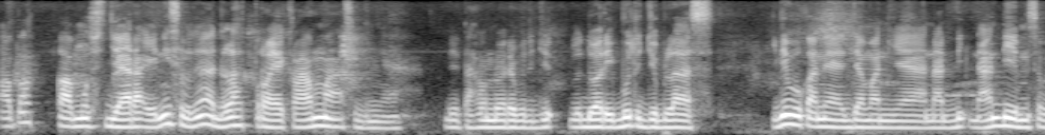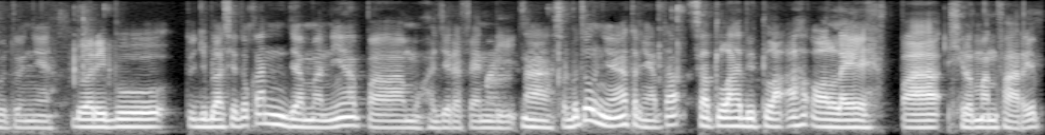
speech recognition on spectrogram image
apa kamus sejarah ini sebenarnya adalah proyek lama sebenarnya di tahun 2007 2017 Jadi bukannya zamannya Nadi- Nadim sebetulnya. 2017 itu kan zamannya Pak Muhajir Effendi. Nah, sebetulnya ternyata setelah ditelaah oleh Pak Hilman Farid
